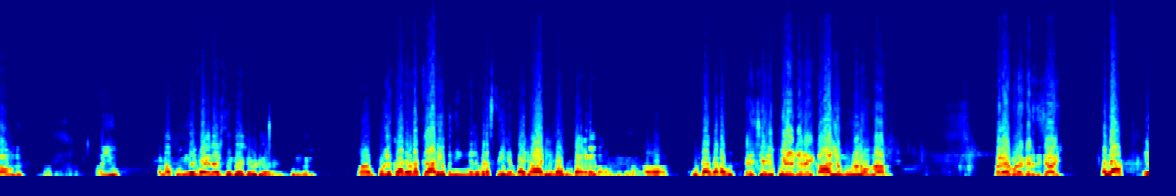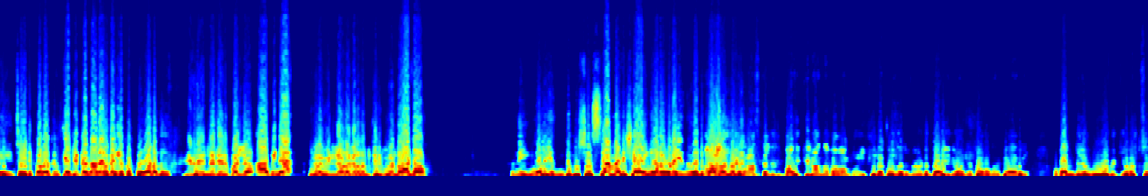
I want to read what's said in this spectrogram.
സൗണ്ട് അയ്യോ. അണ്ണാ കുന്നൽ ഫൈനാൻസിന്റെ അല്ലേ കുന്നൽ പുള്ളിക്കാരൻ പുള്ളിക്കാരോടൊക്കെ അറിയാം അപ്പൊ നിങ്ങൾ ഇവിടെ സ്ഥിരം പരിപാടി. കാലിന് മുള്ളു വിളയെ എടുത്ത് ചാടി. അല്ല ഈ ചെരുപ്പൊക്കെ കൃത്യമായിട്ടാണ് എവിടെയെങ്കിലും ഒക്കെ പോണത്? ഇത് എന്റെ ചെരുപ്പല്ല. ആ പിന്നെ നിങ്ങളെ വീടിന്റെ അവിടെ കിടന്ന് ചെരുപ്പ് വേണ്ട കണ്ടോ? നിങ്ങൾ എന്ത് വിശ്വസിച്ചാ മനുഷ്യ ഇങ്ങനെ ഇവിടെ ഇത് എടുക്കാൻ വന്നത്? ബൈക്കിൽ വന്നപ്പോ ബൈക്കിലൊക്കെ ഒന്ന് ഒരു വീട് ധൈര്യമായിട്ട് തുറന്ന് കയറി വണ്ടി ഒതുക്കി വെച്ച്.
